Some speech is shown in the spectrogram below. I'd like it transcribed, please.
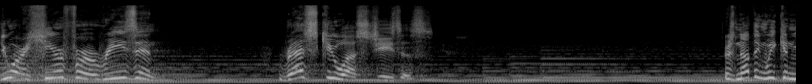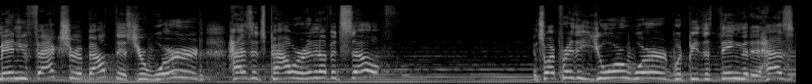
You are here for a reason. Rescue us, Jesus. There's nothing we can manufacture about this. Your word has its power in and of itself. And so I pray that your word would be the thing that it has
